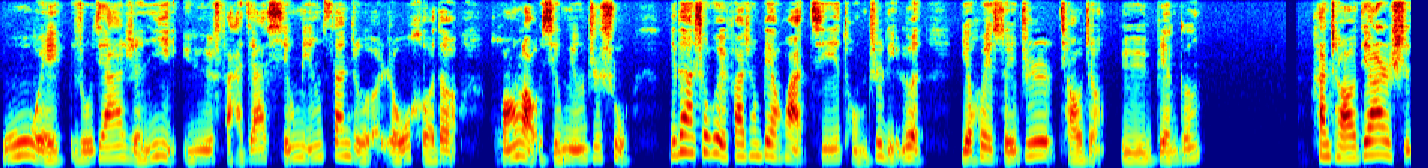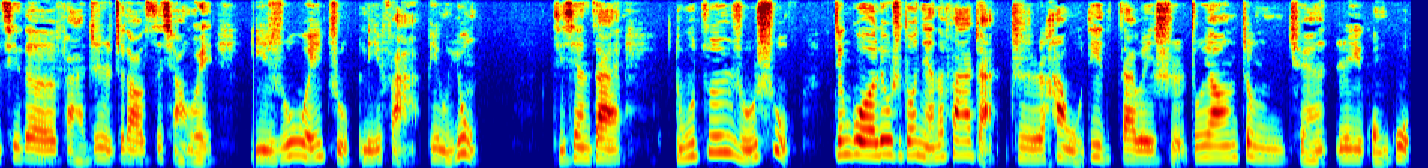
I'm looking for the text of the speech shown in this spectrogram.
无为、儒家仁义与法家刑名三者糅合的黄老刑名之术，一旦社会发生变化，其统治理论也会随之调整与变更。汉朝第二时期的法治指导思想为以儒为主，礼法并用，体现在独尊儒术。经过六十多年的发展，至汉武帝在位时，中央政权日益巩固，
